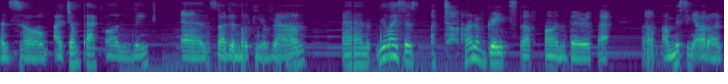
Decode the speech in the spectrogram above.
And so I jumped back on LingQ and started looking around and realized there's a ton of great stuff on there that uh, I'm missing out on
